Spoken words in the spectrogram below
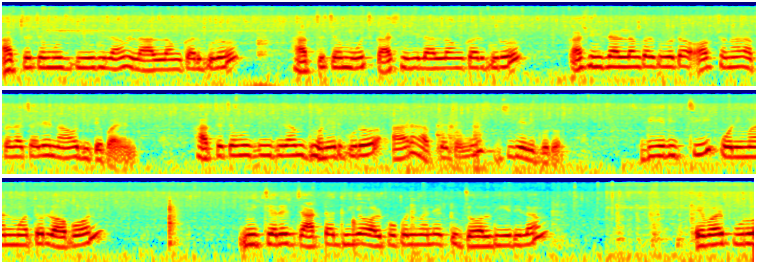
হাফ চা চামচ দিয়ে দিলাম লাল লঙ্কার গুঁড়ো, হাফ চা চামচ কাশ্মীরি লাল লঙ্কার গুঁড়ো। কাশ্মীরি লাল লঙ্কার গুঁড়োটা অপশনাল, আপনারা চাইলে নাও দিতে পারেন। হাফ চা চামচ দিয়ে দিলাম ধনের গুঁড়ো আর হাফ চা চামচ জিরের গুঁড়ো। দিয়ে দিচ্ছি পরিমাণ মতো লবণ। মিক্সচারের জারটা ধুয়ে অল্প পরিমাণে একটু জল দিয়ে দিলাম। এবার পুরো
